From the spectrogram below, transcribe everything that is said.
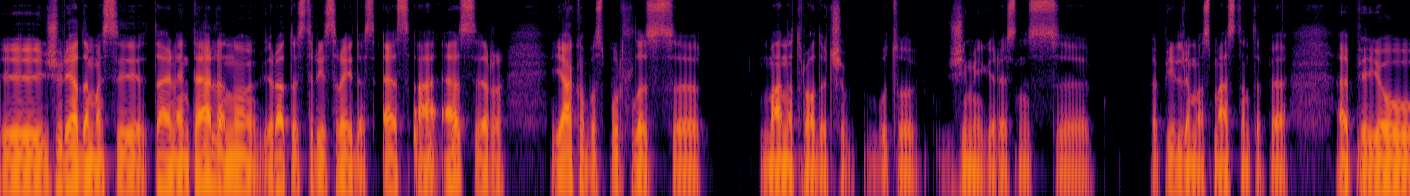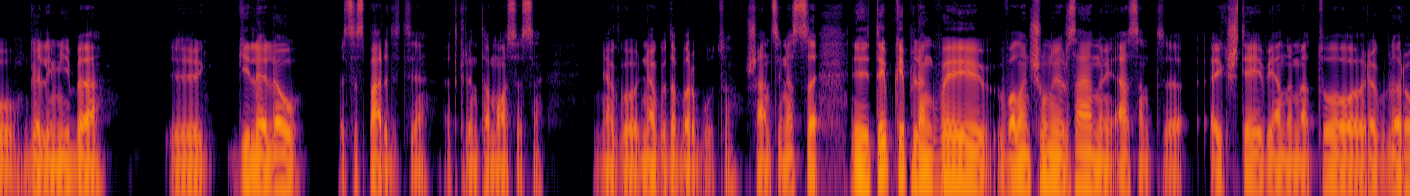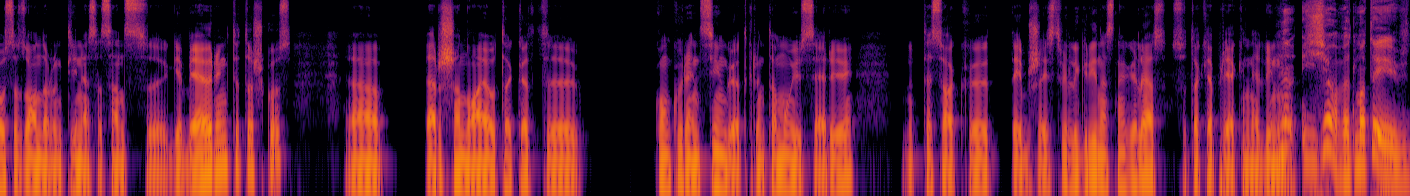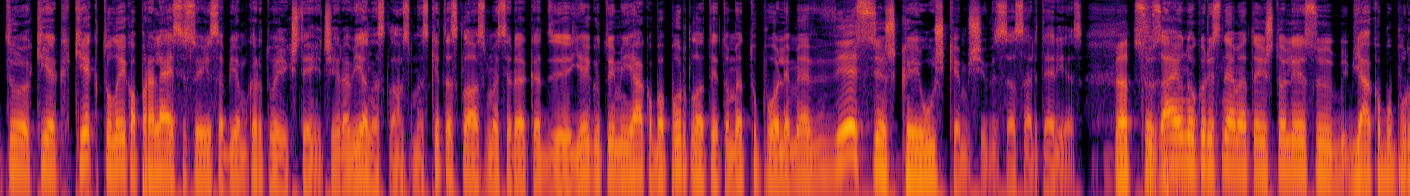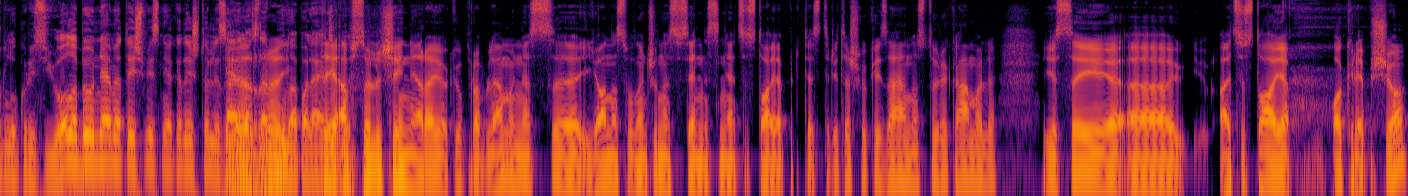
e, žiūrėdamas į tą lentelę, nu, yra tos trys raidės SAS ir Jakobas Purtlas, e, man atrodo, čia būtų žymiai geresnis papildymas, mastant apie, apie jau galimybę gilėliau pasispardyti atkrintamosiose. Negu, negu dabar būtų šansai. Nes taip kaip lengvai Valančiūnui ir Zainui esant aikštėje vienu metu reguliaraus sezono rungtynėse Sans gebėjo rinkti taškus, e, perša nuojautą, kad e, konkurencingoje atkrintamųjų serijoje nu, tiesiog taip žaisti Viligrynas negalės su tokia priekinė Na, linija. jo, bet matai, tu, kiek, kiek tu laiko praleisi su jais abiem kartu aikštėje, čia yra vienas klausimas. Kitas klausimas yra, kad jeigu tu imi Jakobą Purtlą, tai tuomet tu puolėme visiškai užkemši visas arterijas. Bet Su Zajonu, kuris nemeta iš toli, su Jakobu Purtlu, kuris juo labiau nemeta iš vis niekada iš toli, Zajonas dar būna Tai paleidžiamas. absoliučiai nėra jokių problemų, nes e, Jonas Valančiūnas visienis neatsistoja prie ties tritaškų, kai Zajonas turi kamolį. Jisai uh, atsistoja po krepšiu.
